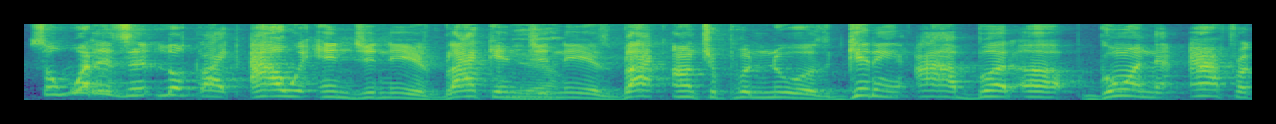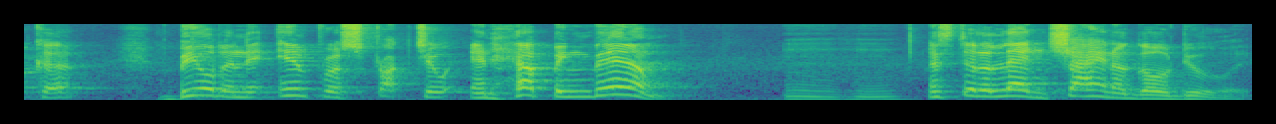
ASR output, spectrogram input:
So what does it look like our engineers, black engineers, black entrepreneurs getting our butt up, going to Africa, building the infrastructure and helping them mm-hmm. instead of letting China go do it?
